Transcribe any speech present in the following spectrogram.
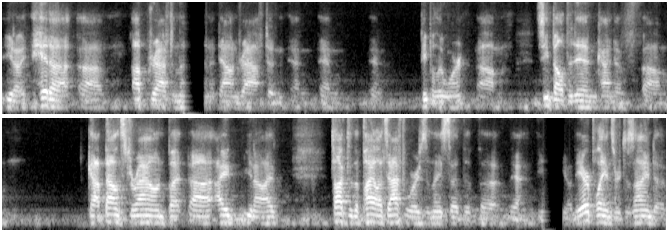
you know, hit a uh, updraft and then a downdraft, and and and, and people who weren't um, seat belted in kind of um, got bounced around. But uh, I, you know, I talked to the pilots afterwards, and they said that the, the you know the airplanes are designed to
